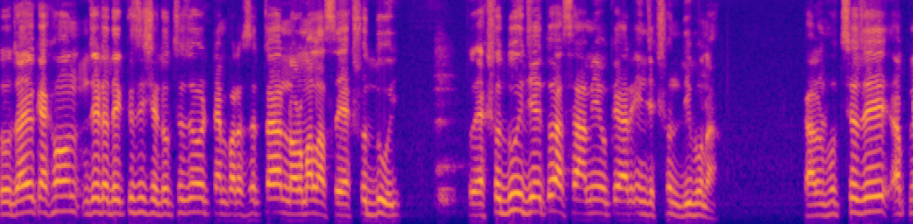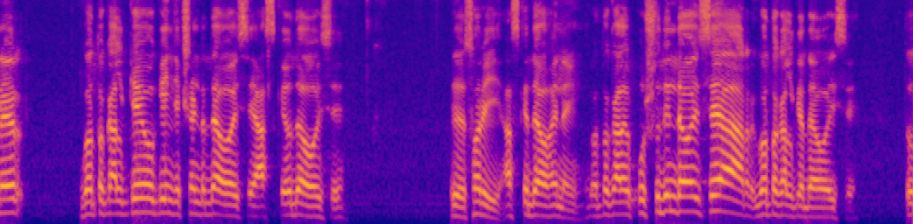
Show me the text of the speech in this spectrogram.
তো যাই হোক, এখন যেটা দেখতেছি সেটা হচ্ছে যে টেম্পারেচারটা নর্মাল আছে একশো দুই। তো একশো দুই যেহেতু আছে, আমি ওকে আর ইঞ্জেকশন দিব না। কারণ হচ্ছে যে আপনার গতকালকে ওকে ইনজেকশনটা দেওয়া হয়েছে, আজকেও দেওয়া হয়েছে। সরি আজকে দেওয়া হয় নাই। গতকাল পরশু দিন দেওয়া হয়েছে আর গতকালকে দেওয়া হয়েছে। তো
